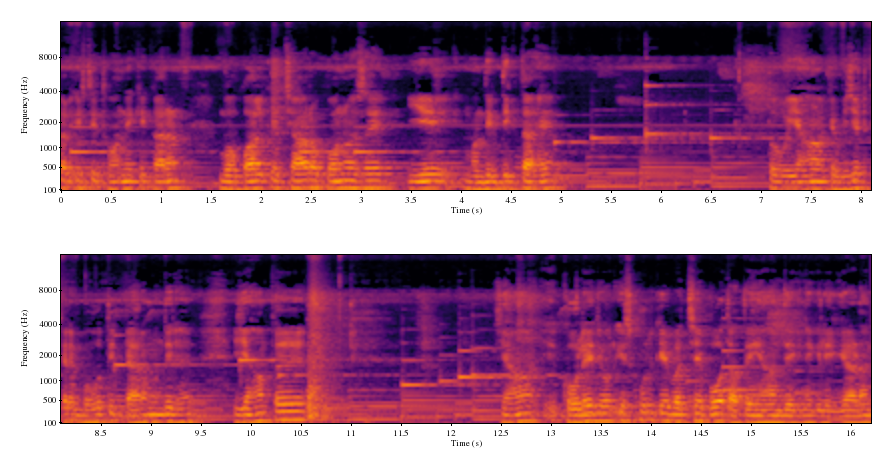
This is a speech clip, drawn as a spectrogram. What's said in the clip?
पर स्थित होने के कारण भोपाल के चारों कोनों से ये मंदिर दिखता है। तो यहाँ के विज़िट करें। बहुत ही प्यारा मंदिर है। यहाँ पे यहाँ कॉलेज और स्कूल के बच्चे बहुत आते हैं यहाँ देखने के लिए। गार्डन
